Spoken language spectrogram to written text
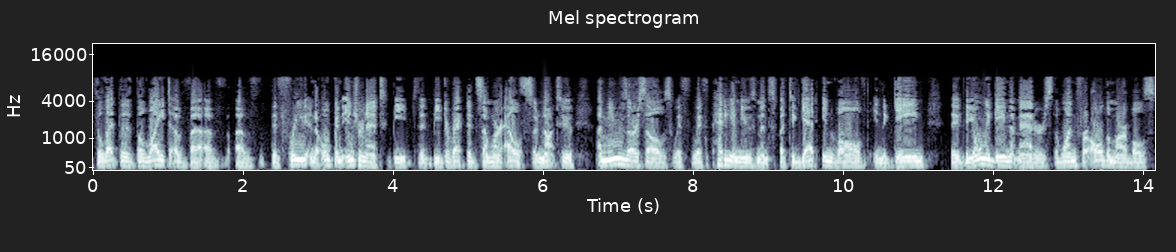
to let the, the light of, uh, of, of the free and open internet be, be directed somewhere else so not to amuse ourselves with, with petty amusements, but to get involved in the game, the, the only game that matters, the one for all the marbles,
